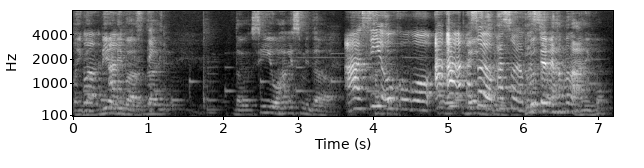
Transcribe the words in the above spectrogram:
그러니까 그거, 리아리바 아, 나, CEO 하겠습니다. 아 CEO 그거 아아 봤어요 봤어요 그것. 때문에 한 건 아니고.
